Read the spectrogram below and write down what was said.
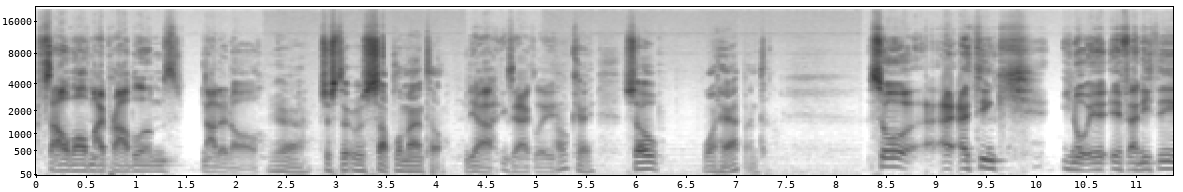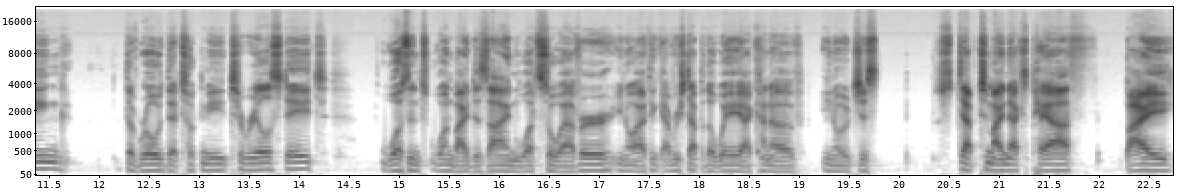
solve all of my problems. Not at all. Yeah, just it was supplemental. Yeah, exactly. Okay, so what happened? So I, I think you know, if, if anything, the road that took me to real estate wasn't one by design whatsoever. You know, I think every step of the way, I kind of you know just stepped to my next path by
